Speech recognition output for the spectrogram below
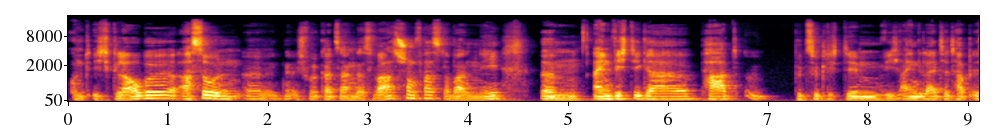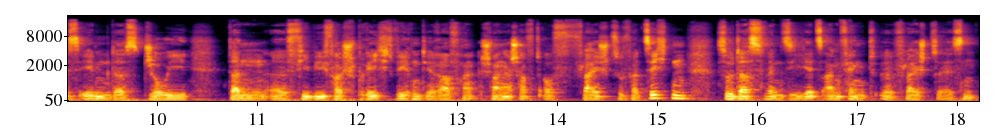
und ich glaube, ach so, äh, ich wollte gerade sagen, das war es schon fast, aber nee. Ähm, ein wichtiger Part bezüglich dem, wie ich eingeleitet habe, ist eben, dass Joey dann äh, Phoebe verspricht, während ihrer Fra Schwangerschaft auf Fleisch zu verzichten, so dass, wenn sie jetzt anfängt, äh, Fleisch zu essen,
